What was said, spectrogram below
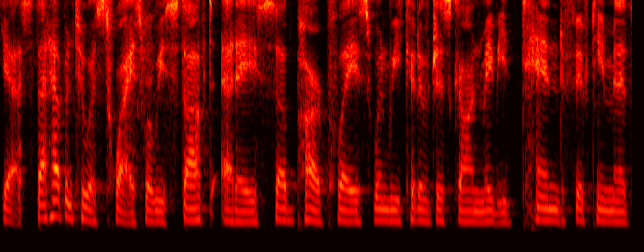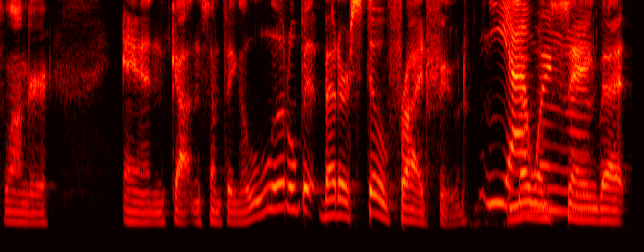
Yes, that happened to us twice where we stopped at a subpar place when we could have just gone maybe 10 to 15 minutes longer and gotten something a little bit better, still fried food. Yeah, no one's not- saying that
